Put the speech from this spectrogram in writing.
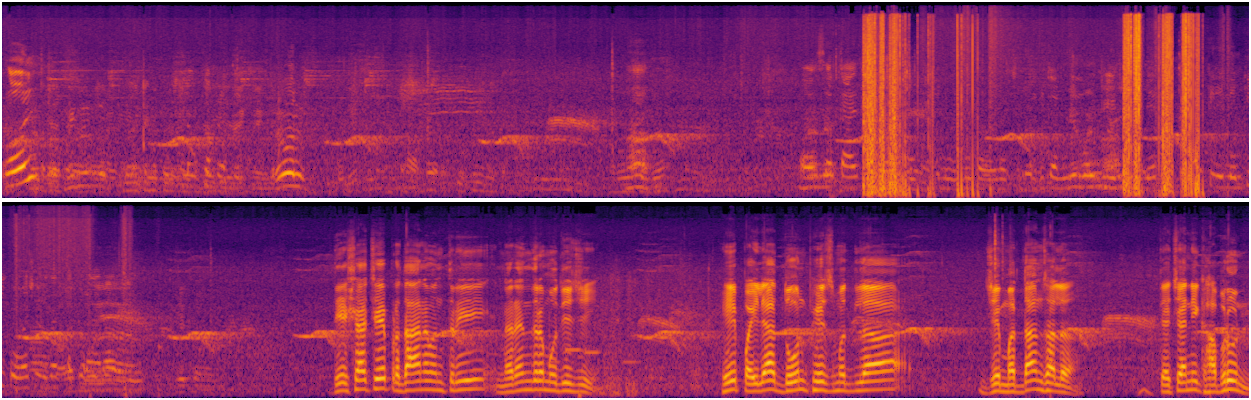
रोल रोल काय नेमकी कोणाच्या विरोधात तक्रार आहे देशाचे प्रधानमंत्री नरेंद्र मोदीजी हे पहिल्या दोन फेजमधला जे मतदान झालं त्याच्यानी घाबरून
